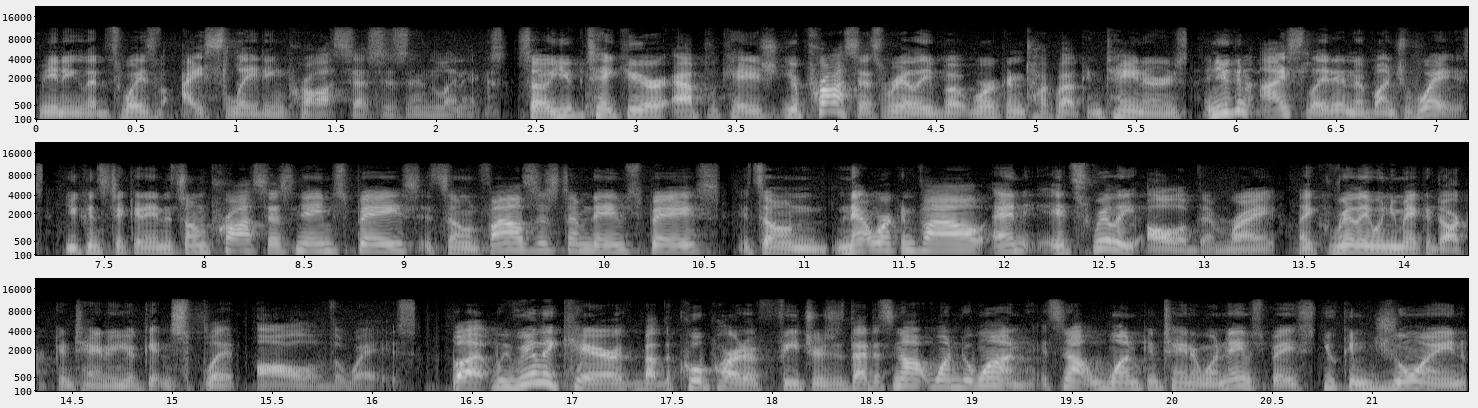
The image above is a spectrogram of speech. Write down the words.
meaning that it's ways of isolating processes in Linux. So you can take your application, your process really, but we're going to talk about containers, and you can isolate it in a bunch of ways. You can stick it in its own process namespace, its own file system namespace, its own network and file, and it's really all of them, right? Like really when you make a Docker container, you're getting split all of the ways. But what we really care about the cool part of features is that it's not one-to-one. -one. It's not one container, one namespace. You can join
